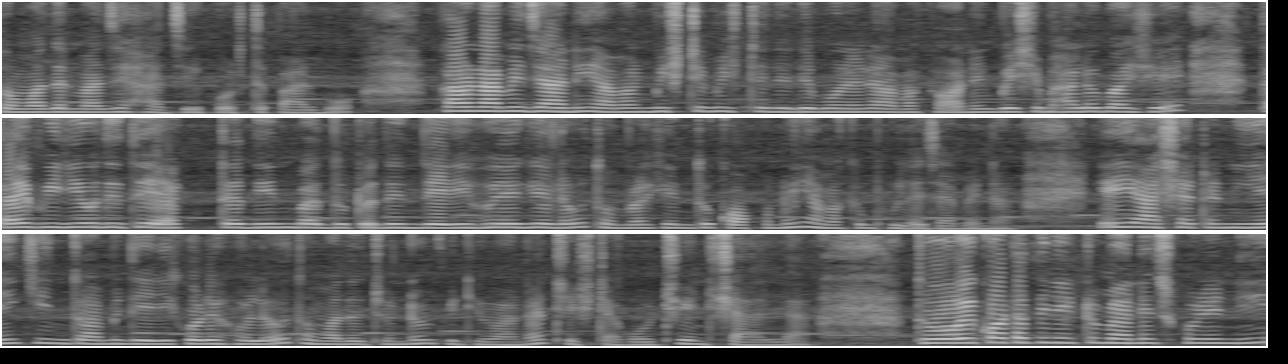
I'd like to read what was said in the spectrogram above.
তোমাদের মাঝে হাজির করতে পারব। কারণ আমি জানি আমার মিষ্টি মিষ্টি দিদি বোনেরা আমাকে অনেক বেশি ভালোবাসে, তাই ভিডিও দিতে একটা দিন বা দুটো দিন দেরি হয়ে গেলেও তোমরা কিন্তু কখনোই আমাকে ভুলে যাবে না। এই আশাটা নিয়েই কিন্তু আমি দেরি করে হলেও তোমাদের জন্য ভিডিও আনার চেষ্টা করছি ইনশাআল্লাহ। তো ওই কটা দিন একটু ম্যানেজ করে নিই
